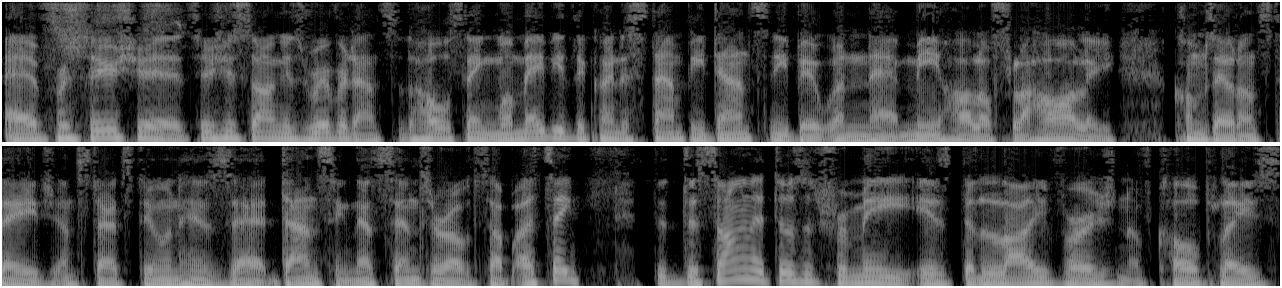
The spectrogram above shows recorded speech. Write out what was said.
Uh, for Saoirse, Saoirse's song is Riverdance, so the whole thing. Well, maybe the kind of stampy, dancey bit when uh, Michael Flatley comes out on stage and starts doing his uh, dancing. That sends her over the top. I'd say the, the song that does it for me is the live version of Coldplay's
